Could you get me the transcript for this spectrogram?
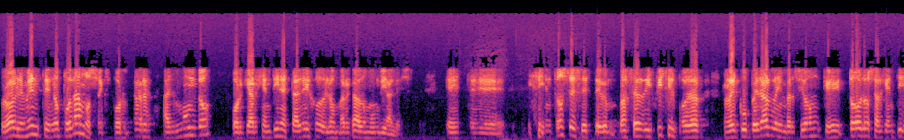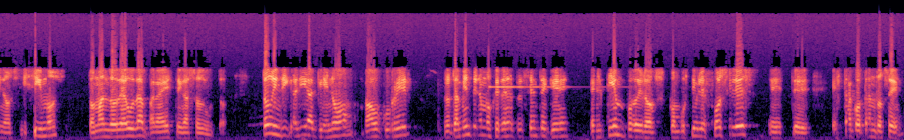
probablemente no podamos exportar al mundo porque Argentina está lejos de los mercados mundiales. Este, y entonces este, va a ser difícil poder recuperar la inversión que todos los argentinos hicimos tomando deuda para este gasoducto. Todo indicaría que no va a ocurrir, pero también tenemos que tener presente que el tiempo de los combustibles fósiles este, está acotándose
